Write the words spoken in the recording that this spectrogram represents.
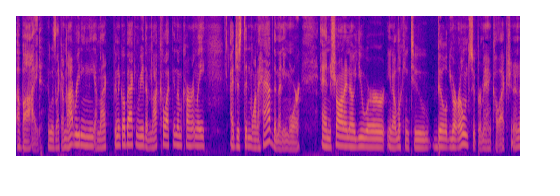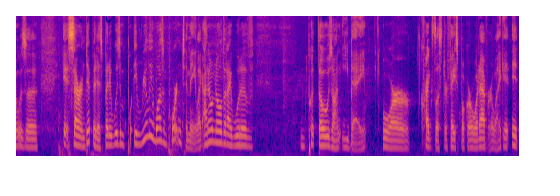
abide. It was like, I'm not reading the, I'm not going to go back and read them, I'm not collecting them currently. I just didn't want to have them anymore. And Sean, I know you were, you know, looking to build your own Superman collection, and it was a it, serendipitous, but it was imp- it really was important to me. Like I don't know that I would have put those on eBay or Craigslist or Facebook or whatever. Like it, it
